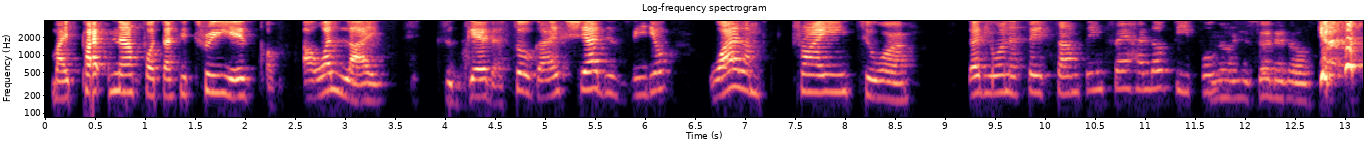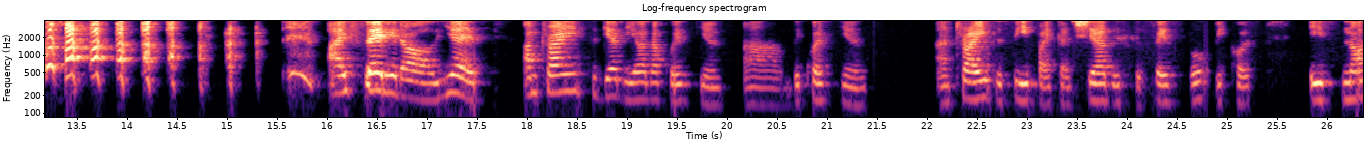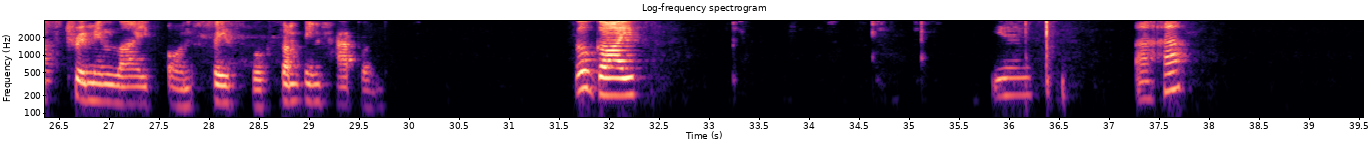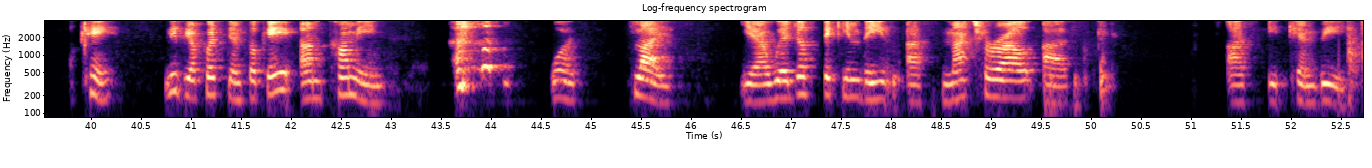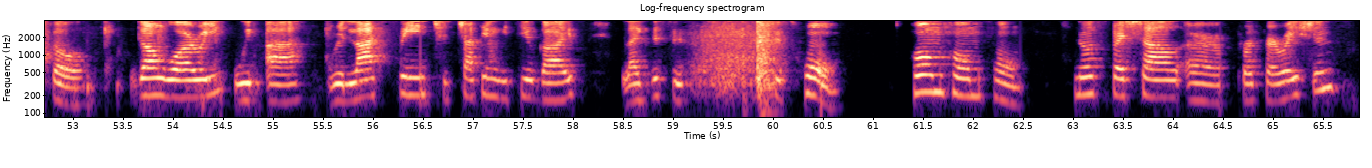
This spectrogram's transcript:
my partner for 33 years of our lives together. So, guys, share this video while I'm trying to. Uh, Dad, you want to say something? Say hello, people. No, you said it all. I said it all. Yes, I'm trying to get the other questions. Um, the questions, and trying to see if I can share this to Facebook because it's not streaming live on Facebook. Something happened. So, guys, yes, uh huh. Okay, leave your questions, okay? I'm coming. what? Flies. Yeah, we're just taking these as natural as as it can be. So don't worry, we are relaxing, chit-chatting with you guys. Like this is this is home home, home, home. No special uh, preparations.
